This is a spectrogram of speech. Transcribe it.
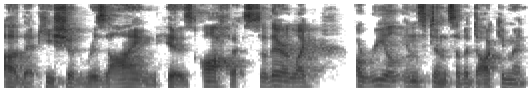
uh, that he should resign his office. So they're like a real instance of a document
